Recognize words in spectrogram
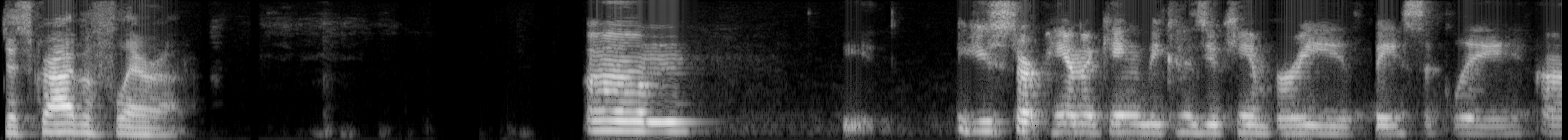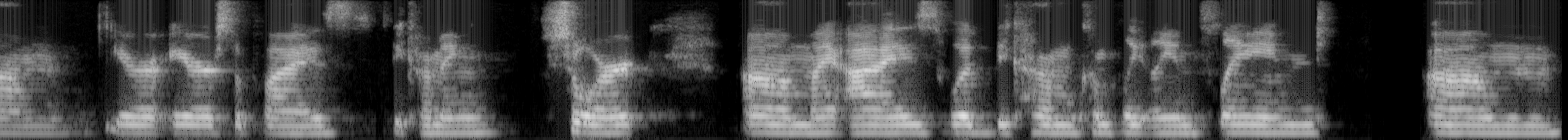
Describe a flare up. Um, you start panicking because you can't breathe. Basically, um, your air supplies becoming short. Um, my eyes would become completely inflamed. Um,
